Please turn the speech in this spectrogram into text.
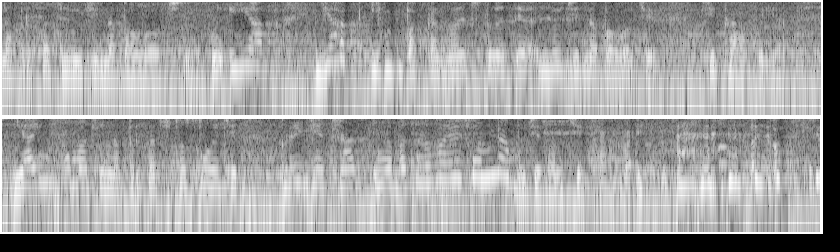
na przykład ludzi na balocie. No, jak, jak im pokazać, że te ludzie na balocie ciekawi? Ja im tłumaczę na przykład, że słuchajcie, przyjdzie czas i nawet nowa ziemia będzie wam ciekawa. no все,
